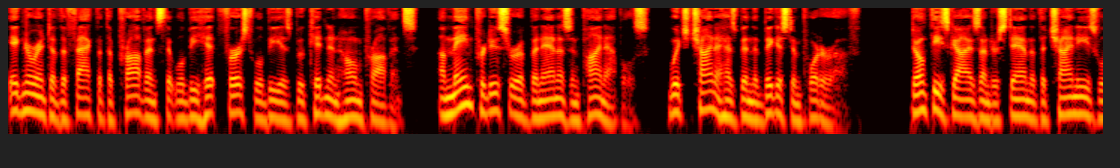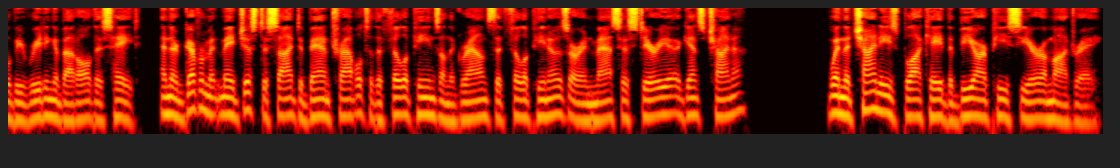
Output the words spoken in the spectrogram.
ignorant of the fact that the province that will be hit first will be his Bukidnon home province, a main producer of bananas and pineapples, which China has been the biggest importer of. Don't these guys understand that the Chinese will be reading about all this hate, and their government may just decide to ban travel to the Philippines on the grounds that Filipinos are in mass hysteria against China? When the Chinese blockade the BRP Sierra Madre,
